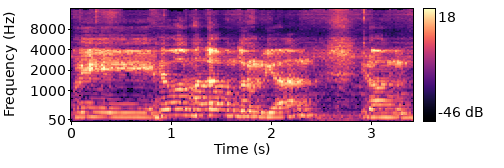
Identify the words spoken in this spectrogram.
우리 회원 환자분들을 위한 이런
